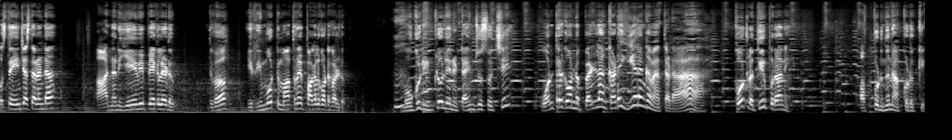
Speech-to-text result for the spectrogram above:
వస్తే ఏం చేస్తాడంట ఆడనని ఏమీ పీకలేడు. ఇదిగో ఈ రిమోట్ మాత్రమే పగలగొట్టగలడు. మొగుడు ఇంట్లో లేని టైం చూసి వచ్చి ఒంటరిగా ఉన్న పెళ్ళాం కాడ ఏ రంగం వేస్తాడా? కోర్టులో తీర్పు రాని. అప్పుడుంది నా కొడుక్కి.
